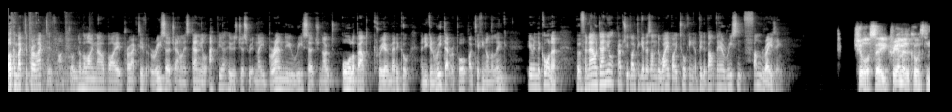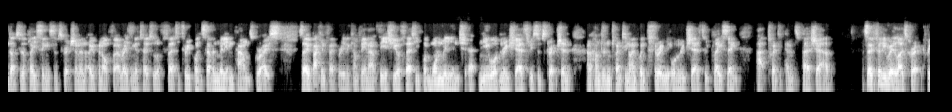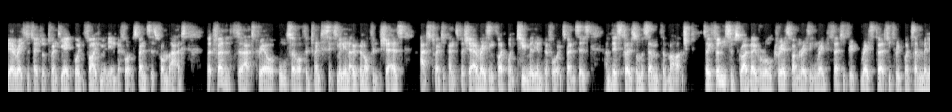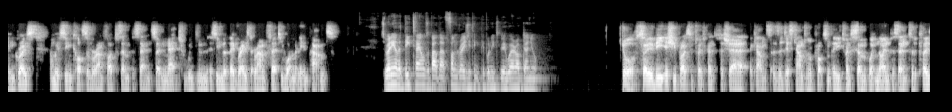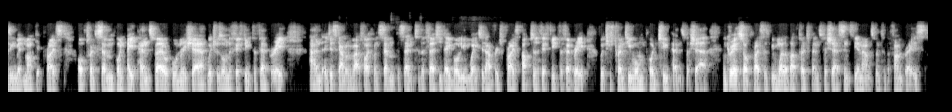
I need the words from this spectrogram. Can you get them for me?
Welcome back to Proactive. I'm joined on the line now by Proactive research analyst Daniel Appiah, who has just written a brand new research note all about Creo Medical. And you can read that report by clicking on the link here in the corner. But for now, Daniel, perhaps you'd like to get us underway by talking a bit about their recent fundraising. Sure. So Creo Medical has conducted a placing, subscription, and open offer, raising a total of £33.7 million gross. So back in February, the company announced the issue of 30.1 million new ordinary shares through subscription and 129.3 ordinary shares through placing at 20 pence per share. So fully realized, Creo raised a total of 28.5 million before expenses from that. But further to that, Creo also offered 26 million open offered shares at 20 pence per share, raising 5.2 million before expenses, and this closed on the 7th of March. So fully subscribed overall, Creo's fundraising raised 33 raised 33.7 million gross, and we've seen costs of around five to seven percent. So net, we can assume that they've raised around 31 million pounds. So, any other details about that fundraise you think people need to be aware of, Daniel? Sure. So the issue price of 20 pence per share accounts as a discount of approximately 27.9% to the closing mid-market price of 27.8 pence per ordinary share, which was on the 15th of February and a discount of about 5.7% to the 30-day volume weighted average price up to the 15th of February, which was 21.2 pence per share. And Creo stock price has been well above 20 pence per share since the announcement of the fundraise.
